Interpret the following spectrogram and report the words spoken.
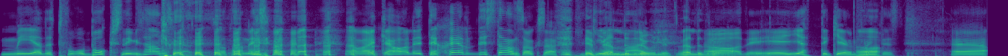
med två boxningshandskar. så att han liksom, han verkar ha lite självdistans också. Det är väldigt roligt, väldigt Ja, roligt. det är jättekul Ja. faktiskt. Eh,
